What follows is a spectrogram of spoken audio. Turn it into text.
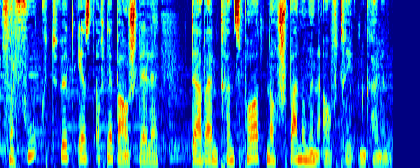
verfugt wird erst auf der Baustelle, da beim Transport noch Spannungen auftreten können.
